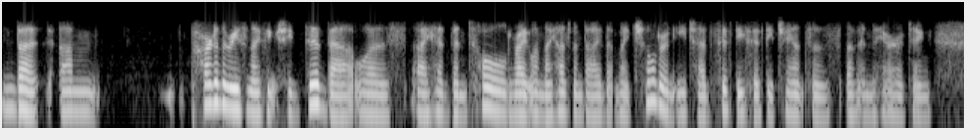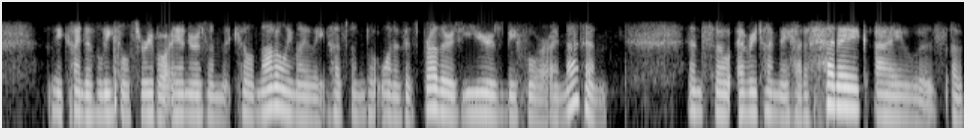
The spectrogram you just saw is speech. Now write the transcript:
But um, part of the reason I think she did that was I had been told right when my husband died that my children each had 50 50 chances of inheriting the kind of lethal cerebral aneurysm that killed not only my late husband but one of his brothers years before I met him. And so every time they had a headache, I was a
